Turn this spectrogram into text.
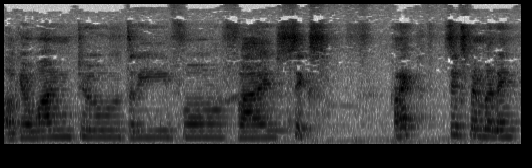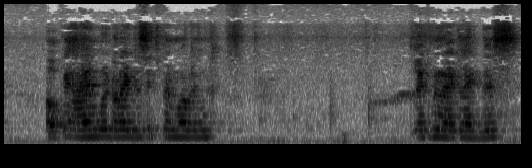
Okay one two three four five six. Correct? Six member ring. Okay i am going to write the six member ring let me write like this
